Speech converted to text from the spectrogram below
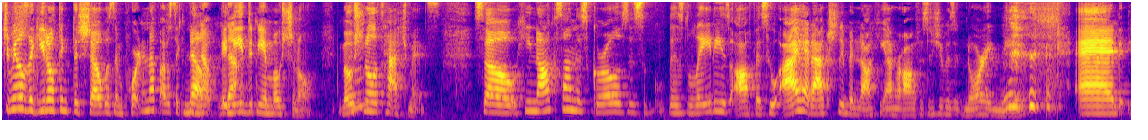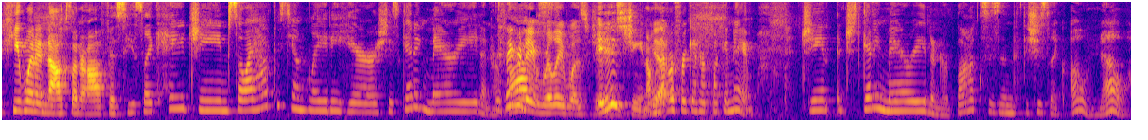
Jamila's like, you don't think the show was important enough? I was like, no, No, it no. needed to be emotional, emotional mm-hmm. attachments. So he knocks on this girl's, this this lady's office, who I had actually been knocking on her office, and she was ignoring me. and he went and knocks on her office. He's like, hey, Jean, so I have this young lady here. She's getting married, and her I think her name really was Jean. It is Jean. I'll Yeah. never forget her fucking name. Jean, and she's getting married, and her box is in. The, she's like, "Oh no!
